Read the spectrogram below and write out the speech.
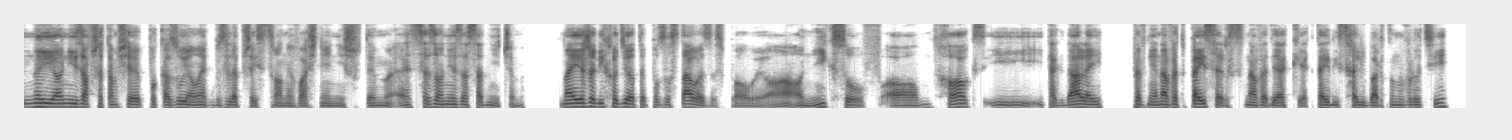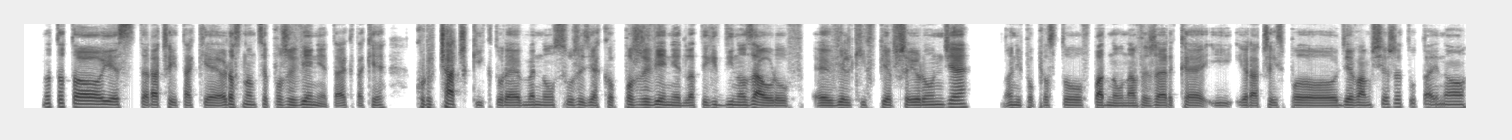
No i oni zawsze tam się pokazują jakby z lepszej strony właśnie niż w tym sezonie zasadniczym. No a jeżeli chodzi o te pozostałe zespoły, o, o Knicksów, o Hawks i, i tak dalej, pewnie nawet Pacers, nawet jak, jak Tyrese Halliburton wróci, no to to jest raczej takie rosnące pożywienie, tak? Takie kurczaczki, które będą służyć jako pożywienie dla tych dinozaurów e, wielkich w pierwszej rundzie. Oni po prostu wpadną na wyżerkę i, i raczej spodziewam się, że tutaj no,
